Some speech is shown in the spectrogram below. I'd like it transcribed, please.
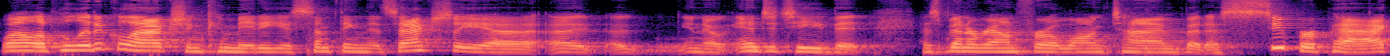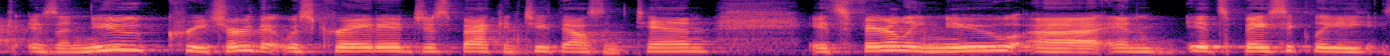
Well, a political action committee is something that's actually a, a, a, you know entity that has been around for a long time. But a super PAC is a new creature that was created just back in 2010. It's fairly new, uh, and it's basically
